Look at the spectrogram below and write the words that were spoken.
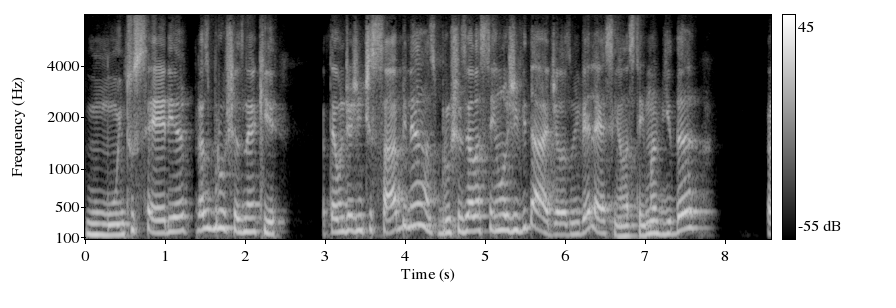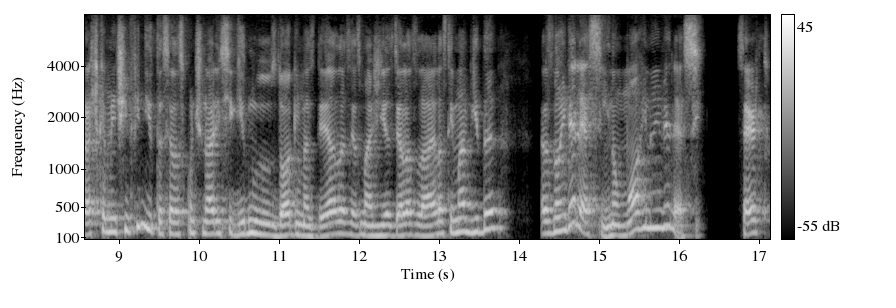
muito séria para as bruxas, né, que até onde a gente sabe, né, as bruxas elas têm longevidade, elas não envelhecem, elas têm uma vida praticamente infinita. Se elas continuarem seguindo os dogmas delas e as magias delas lá, elas têm uma vida, elas não envelhecem, não morrem, não envelhecem, certo?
